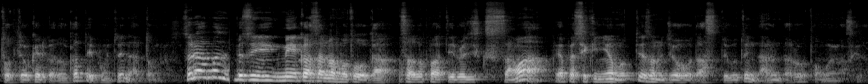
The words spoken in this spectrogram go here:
取っておけるかどうかというポイントになると思います。それはまあ別にメーカーさんが持とうがサードパーティーロジスティクスさんはやっぱり責任を持ってその情報を出すということになるんだろうと思いますけど。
